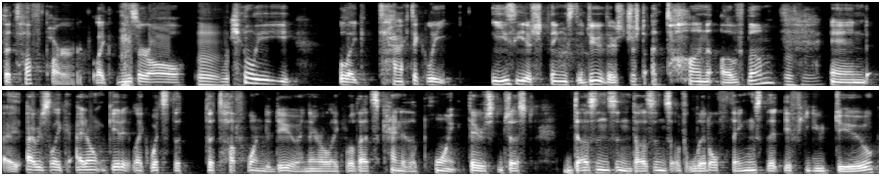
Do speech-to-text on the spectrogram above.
the tough part? Like these are all mm. really like tactically easiest things to do. There's just a ton of them. Mm-hmm. and I, I, was like i don't get it. Like what's the the tough one to do? And they were like well that's kind of the point. There's just dozens and dozens of little things that if you do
